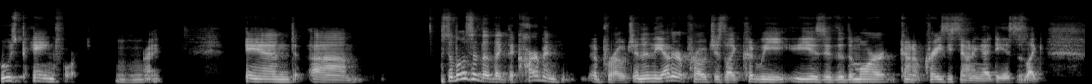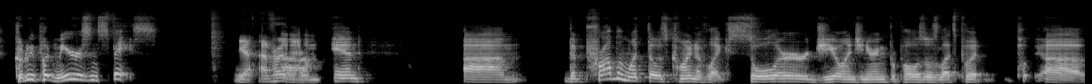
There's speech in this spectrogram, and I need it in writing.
who's paying for it. Mm-hmm. Right. And um, so those are the like the carbon approach. And then the other approach is like could we use the, the more kind of crazy sounding ideas is like could we put mirrors in space? Yeah i've heard that. Um, and um the problem with those kind of like solar geoengineering proposals, let's put uh,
